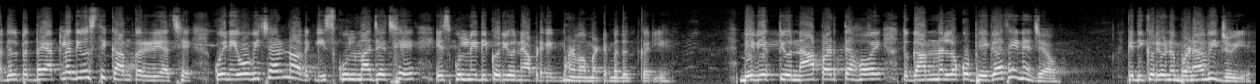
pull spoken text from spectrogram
આદલપતભાઈ આટલા દિવસથી કામ કરી રહ્યા છે. કોઈને એવો વિચાર ન આવે કે સ્કૂલમાં જે છે, એ સ્કૂલની દીકરીઓને આપણે કંઈક ભણવા માટે મદદ કરીએ. બે વ્યક્તિઓ ના પાડતા હોય તો ગામના લોકો ભેગા થઈને જાઓ. કે દીકરીઓને ભણાવવી જોઈએ.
